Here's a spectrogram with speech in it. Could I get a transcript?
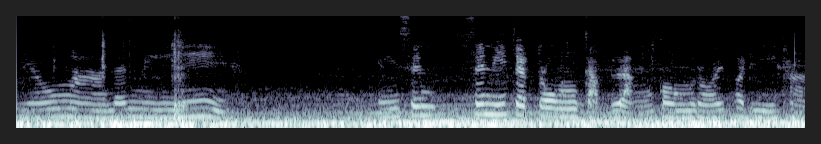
เลี้ยวมาด้านนี้อันนี้เส้นเส้นนี้จะตรงกับหลังกองร้อยพอดีค่ะ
